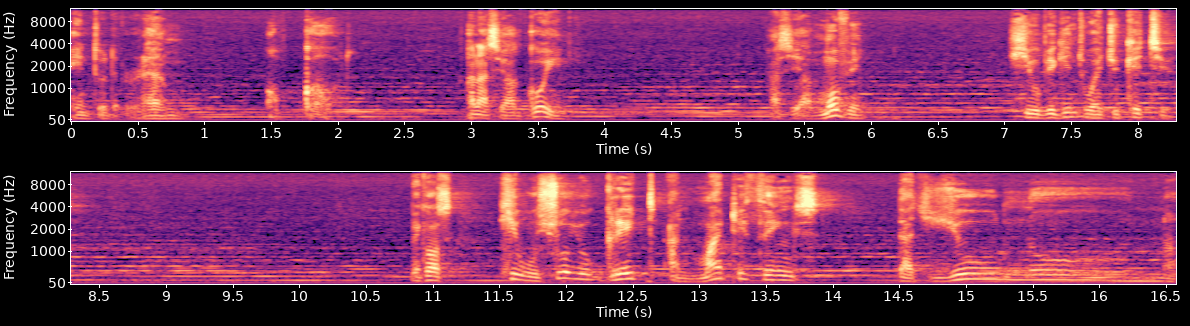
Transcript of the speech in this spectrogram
into the realm of God. And as you are going, as you are moving, he will begin to educate you. Because he will show you great and mighty things that you know not.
